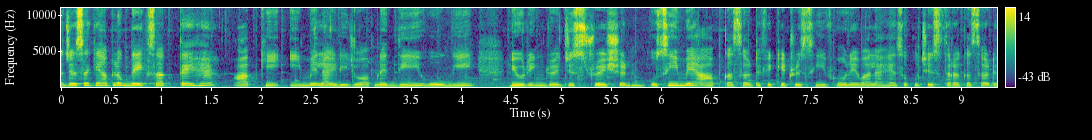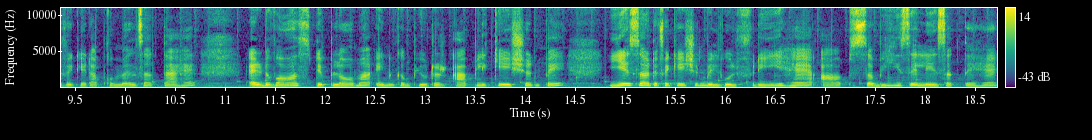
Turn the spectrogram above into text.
so, जैसा कि आप लोग देख सकते हैं आपकी ईमेल आईडी जो आपने दी होगी ड्यूरिंग रजिस्ट्रेशन उसी में आपका सर्टिफिकेट रिसीव होने वाला है। सो so, कुछ इस तरह का सर्टिफिकेट आपको मिल सकता है। Advance diploma in computer application पे। ये सर्टिफिकेशन बिल्कुल फ्री है। आप सभी इसे ले सकते हैं।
